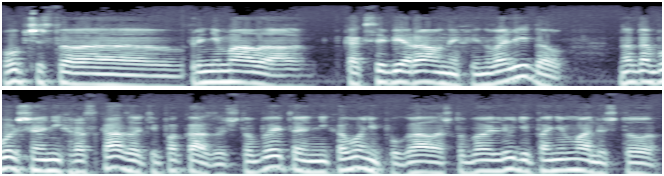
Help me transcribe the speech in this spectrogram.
общество принимало как себе равных инвалидов – надо больше о них рассказывать и показывать, чтобы это никого не пугало, чтобы люди понимали, что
